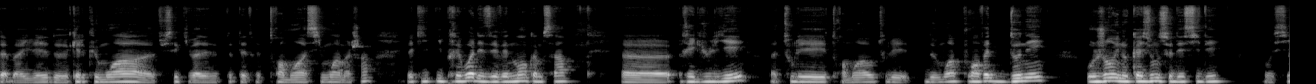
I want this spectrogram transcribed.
bah, il est de quelques mois, tu sais qu'il va peut-être être trois mois, six mois, machin, qu'il il prévoit des événements comme ça réguliers, bah, tous les trois mois ou tous les deux mois, pour en fait donner aux gens une occasion de se décider aussi,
